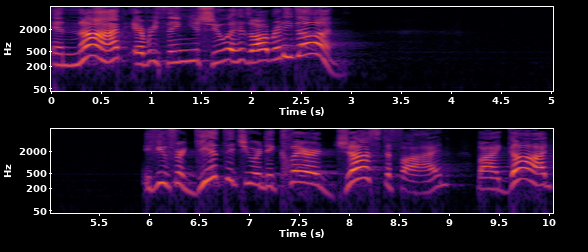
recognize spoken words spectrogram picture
and not everything Yeshua has already done. If you forget that you are declared justified by God,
